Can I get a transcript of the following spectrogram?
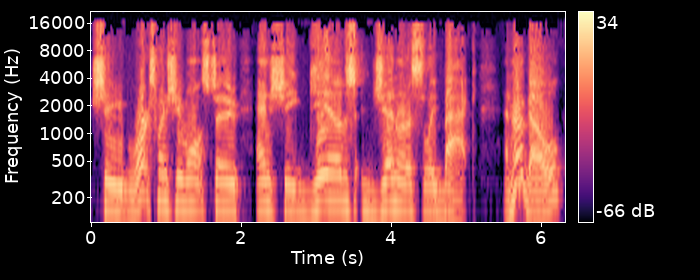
she works when she wants to, and she gives generously back. And her goal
